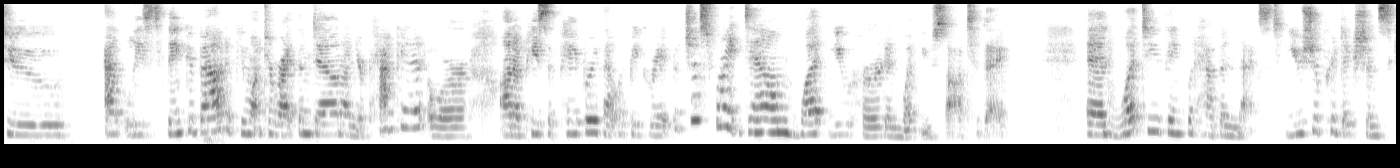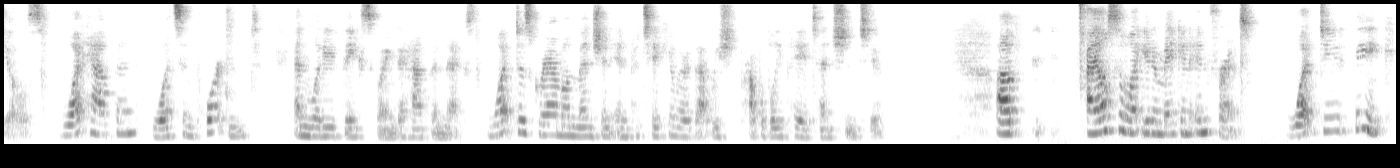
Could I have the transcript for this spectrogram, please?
to at least think about. If you want to write them down on your packet or on a piece of paper, that would be great. But just write down what you heard and what you saw today. And what do you think would happen next? Use your prediction skills. What happened? What's important? And what do you think is going to happen next? What does Grandma mention in particular that we should probably pay attention to? Uh, I also want you to make an inference. What do you think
